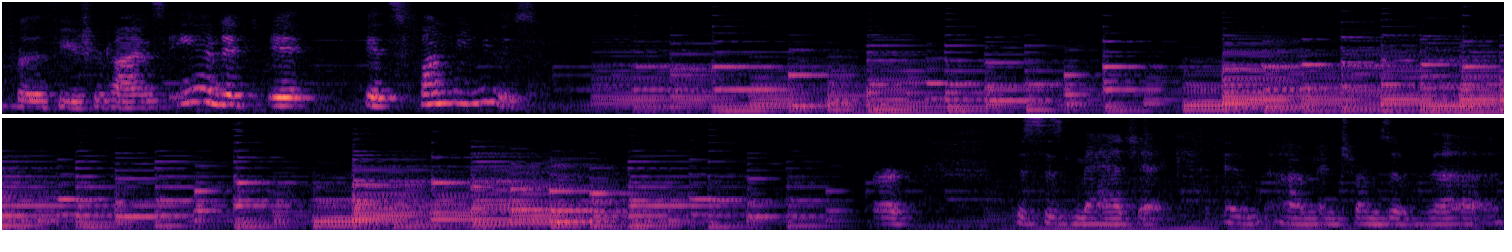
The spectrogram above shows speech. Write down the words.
for the future times, and it, it it's fun to use. This is magic in, um, in terms of the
